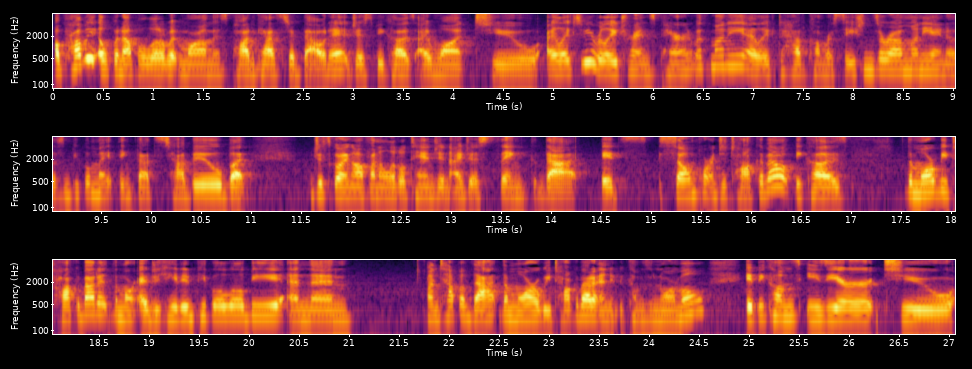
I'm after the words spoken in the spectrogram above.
I'll probably open up a little bit more on this podcast about it just because I want to, I like to be really transparent with money. I like to have conversations around money. I know some people might think that's taboo, but just going off on a little tangent, I just think that it's so important to talk about because the more we talk about it, the more educated people will be. And then on top of that, the more we talk about it and it becomes normal, it becomes easier to,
